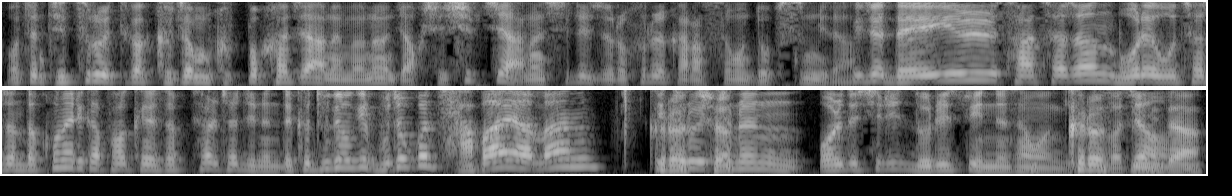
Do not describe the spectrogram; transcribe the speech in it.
어쨌든 디트로이트가 그 점을 극복하지 않으면은 역시 쉽지 않은 시리즈로 흐를 가능성은 높습니다. 이제 내일 4차전, 모레 5차전 또 코메리카 파크에서 펼쳐지는데 그 두 경기 무조건 잡아야만 그렇죠. 디트로이트는 월드 시리즈 노릴 수 있는 상황인 거죠. 그렇습니다.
